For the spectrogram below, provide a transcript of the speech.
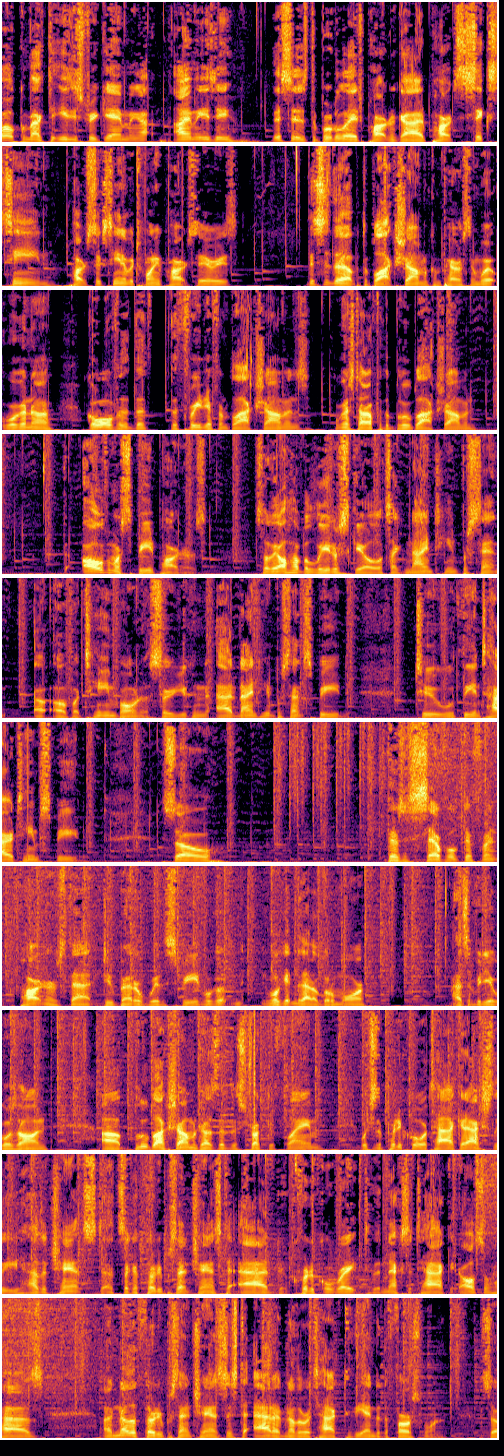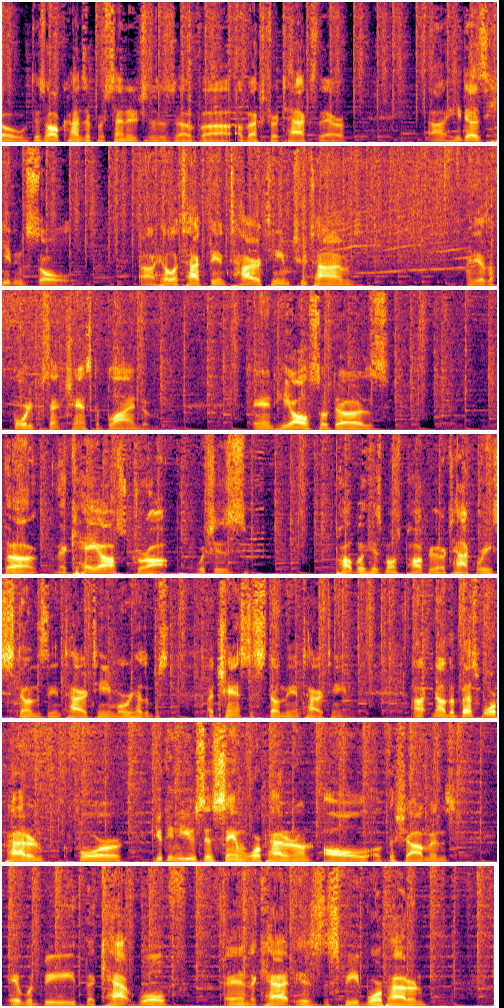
Welcome back to Easy Street Gaming. I, am Easy. This is the Brutal Age Partner Guide, part 16. Part 16 of a 20 part series. This is the, the Black Shaman comparison. We're, we're going to go over the, the three different Black Shamans. We're to start off with the Blue Black Shaman. All of them are speed partners. So they all have a leader skill. It's like 19% of a team bonus. So you can add 19% speed to the entire team speed. So there's several different partners that do better with speed. We'll go, we'll get into that a little more as the video goes on. Uh, Blue Black Shaman does the Destructive Flame, which is a pretty cool attack. It actually has a chance. To, it's like a 30% chance to add critical rate to the next attack. It also has another 30% chance just to add another attack to the end of the first one. So there's all kinds of percentages of, uh, of extra attacks there. Uh, he does Heating Soul. Uh, he'll attack the entire team two times and he has a 40% chance to blind him. And he also does the the Chaos Drop, which is probably his most popular attack, where he stuns the entire team, or he has a, a chance to stun the entire team. Uh, now, the best war pattern for you can use this same war pattern on all of the shamans. It would be the Cat Wolf, and the Cat is the speed war pattern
